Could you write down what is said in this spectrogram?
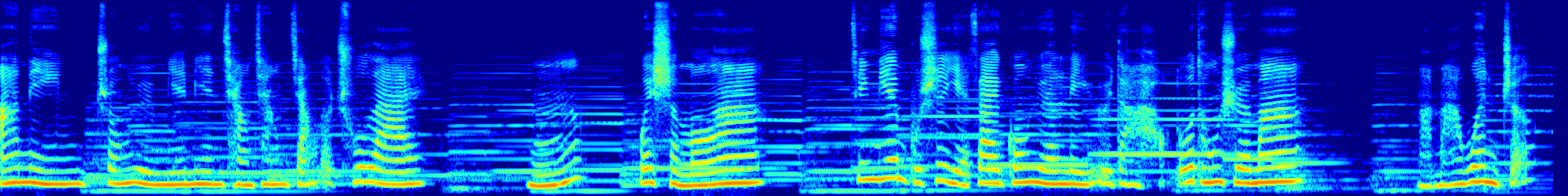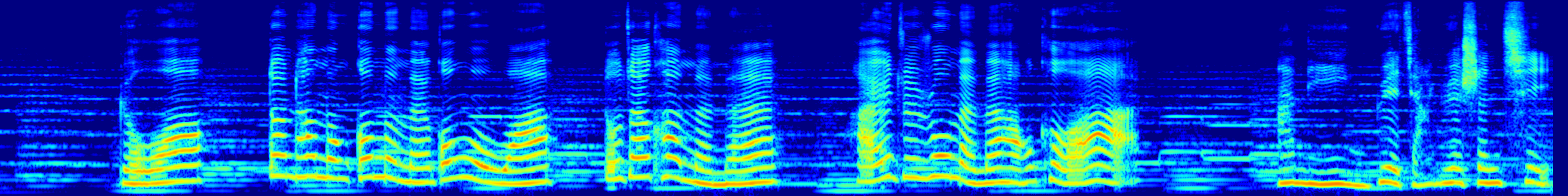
阿宁终于勉勉强强讲了出来。嗯，为什么啊？今天不是也在公园里遇到好多同学吗？妈妈问着。有啊，但他们根本没跟我玩，都在看妹妹，还一直说妹妹好可爱。阿宁越讲越生气。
